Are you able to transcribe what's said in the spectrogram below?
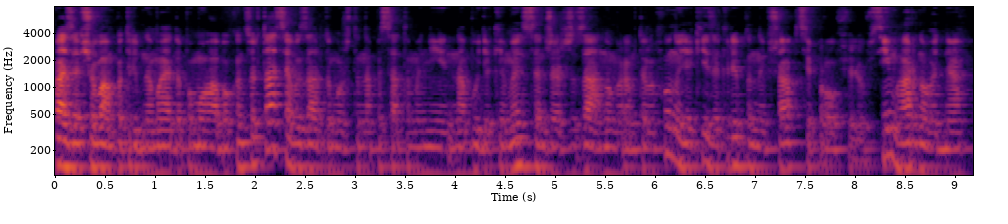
В разі, якщо вам потрібна моя допомога або консультація, ви завжди можете написати мені на будь-який месенджер за номером телефону, який закріплений в шапці профілю. Всім гарного дня!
